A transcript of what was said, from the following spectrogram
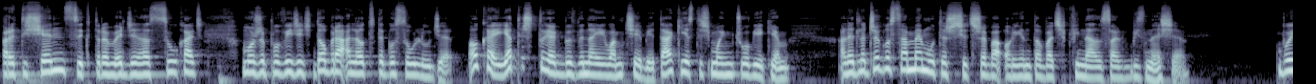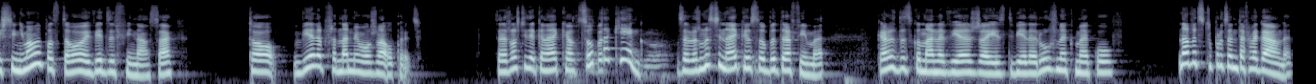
parę tysięcy, które będzie nas słuchać, może powiedzieć, dobra, ale od tego są ludzie. Okej, ja też to jakby wynajęłam ciebie, tak? Jesteś moim człowiekiem. Ale dlaczego samemu też się trzeba orientować w finansach, w biznesie? Bo jeśli nie mamy podstawowej wiedzy w finansach, to wiele przed nami można ukryć. W zależności na jakie Co osoby, takiego? w zależności na jakie osoby trafimy. Każdy doskonale wie, że jest wiele różnych meków, nawet w 100% legalnych,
